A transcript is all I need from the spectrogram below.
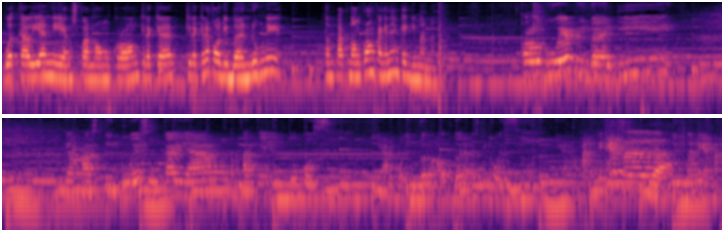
Buat kalian nih yang suka nongkrong, kira-kira kira-kira kalau di Bandung nih tempat nongkrong pengennya yang kayak gimana? Kalau gue pribadi, pasti gue suka yang tempatnya itu cozy, ya mau indoor mau outdoor yang pasti cozy, ya makanannya enak, Iya. minumannya enak.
